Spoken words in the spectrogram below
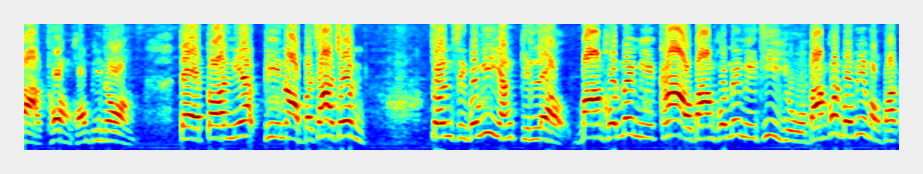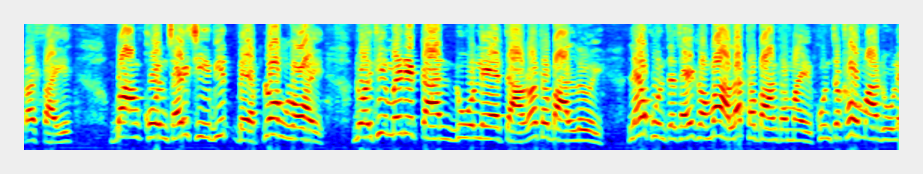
ปากท้องของพี่น้อง แต่ตอนเนี้พี่น้องประชาชน จนสิบ่มีหยังกินแล้ว บางคนไม่มีข้าว บางคนไม่มีที่อยู่ บางคนบ่มีหมองพักอาศัย บางคนใช้ชีวิตแบบล่องลอย โดยที่ไม่ได้การดูแลจากรัฐบาลเลย แล้วคุณจะใช้คำว่ารัฐบาลทำไม คุณจะเข้ามาดูแล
